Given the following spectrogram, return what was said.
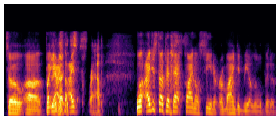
so, uh, but yeah, I, Back I, crap. well, I just thought that that final scene it reminded me a little bit of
